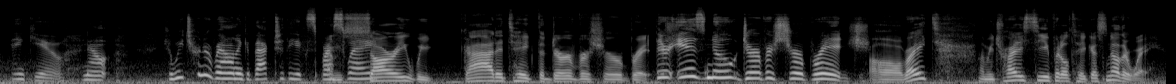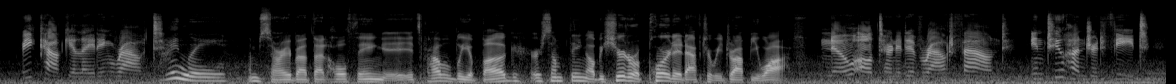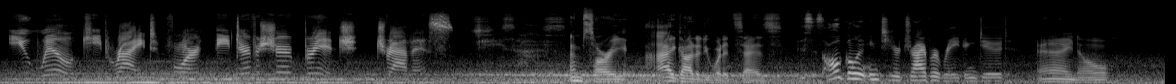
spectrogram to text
Thank you. Now, can we turn around and get back to the expressway? I'm sorry, we gotta take the Derbyshire Bridge. There is no Derbyshire Bridge. All right, let me try to see if it'll take us another way. Recalculating route. Finally. I'm sorry about that whole thing. It's probably a bug or something. I'll be sure to report it after we drop you off. No alternative route found. In 200 feet, you will keep right for the Derbyshire Bridge, Travis. Jesus. I'm sorry, I gotta do what it says. This is all going into your driver rating, dude. I know.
